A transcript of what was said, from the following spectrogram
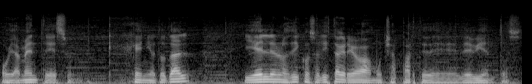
obviamente es un genio total. Y él en los discos solistas agregaba muchas partes de, de vientos.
